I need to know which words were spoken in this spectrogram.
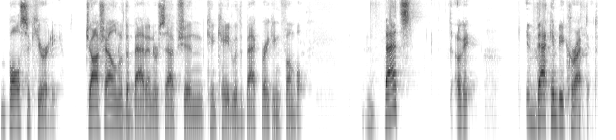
ball security, Josh Allen with a bad interception, Kincaid with a backbreaking fumble. That's okay. That can be corrected.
